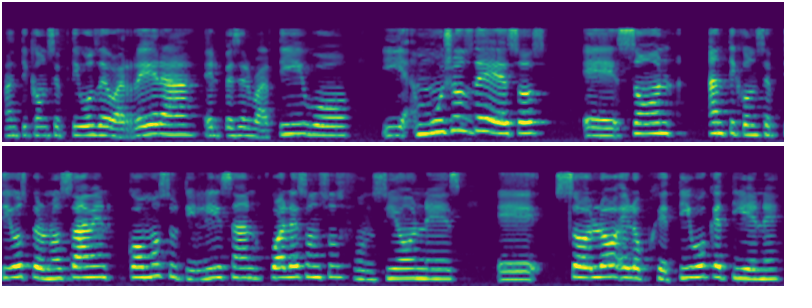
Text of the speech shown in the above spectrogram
anticonceptivos de barrera, el preservativo y muchos de esos eh, son anticonceptivos pero no saben cómo se utilizan, cuáles son sus funciones, eh, solo el objetivo que tiene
